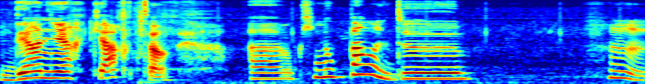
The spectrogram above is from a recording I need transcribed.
Dernière carte, euh, qui nous parle de... Hmm,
